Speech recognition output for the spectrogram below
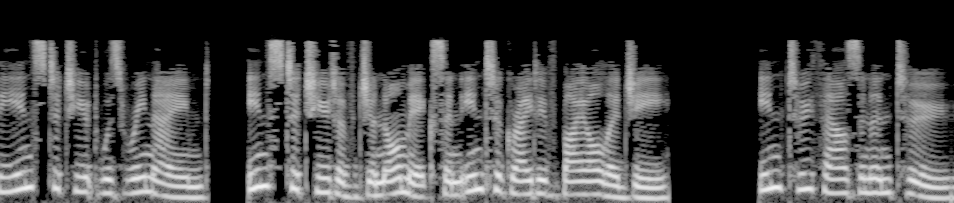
The institute was renamed, "'Institute of Genomics and Integrative Biology' in 2002.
